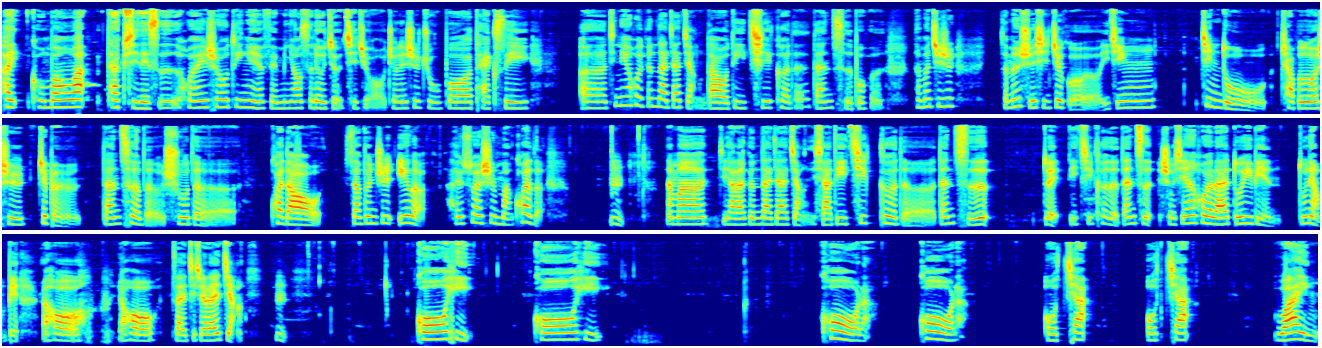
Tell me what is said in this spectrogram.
嗨，空邦娃，taxi 的是，欢迎收听 FM 幺四六九七九，这里是主播 taxi，呃，今天会跟大家讲到第七课的单词部分。那么，其实咱们学习这个已经进度差不多是这本单册的书的快到三分之一了，还算是蛮快的，嗯。那么接下来跟大家讲一下第七课的单词，对，第七课的单词，首先会来读一遍，读两遍，然后，然后再接着来讲，嗯，coffee，coffee，cola，cola，お茶，お茶，wine。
